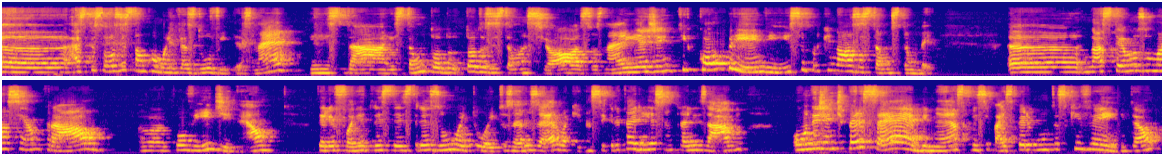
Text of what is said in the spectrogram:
Uh, as pessoas estão com muitas dúvidas, né? Está, estão todo, todos estão ansiosos, né? E a gente compreende isso porque nós estamos também. Uh, nós temos uma central uh, Covid, né? O telefone 3331-8800 aqui na secretaria, centralizado, onde a gente percebe, né, as principais perguntas que vêm. Então,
